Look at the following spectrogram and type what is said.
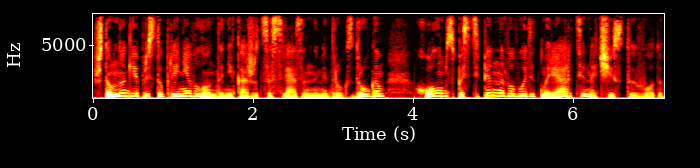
что многие преступления в Лондоне кажутся связанными друг с другом, Холмс постепенно выводит Мариарти на чистую воду.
